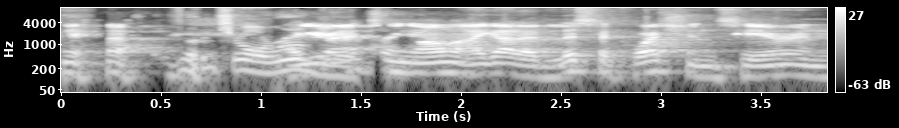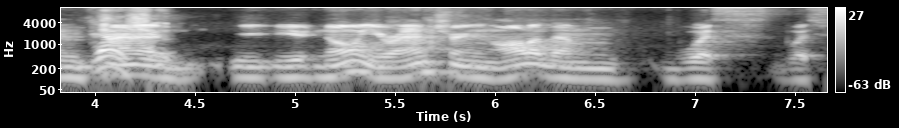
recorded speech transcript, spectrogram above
yeah. virtual room. You're here. answering all. I got a list of questions here, and yeah, kind of, you, you know, you're answering all of them with with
